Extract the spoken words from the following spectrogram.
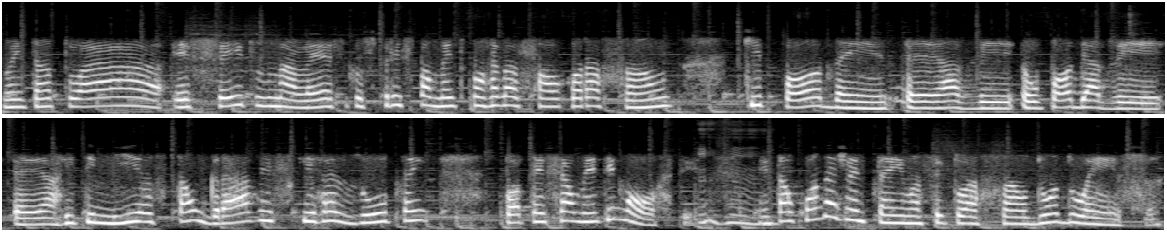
No entanto, há efeitos maléficos, principalmente com relação ao coração, que podem é, haver ou pode haver é, arritmias tão graves que resultem potencialmente em morte. Uhum. Então, quando a gente tem uma situação de uma doença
